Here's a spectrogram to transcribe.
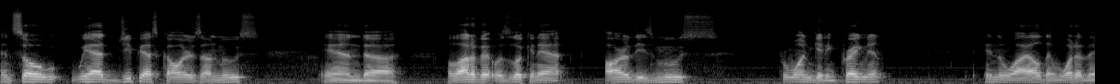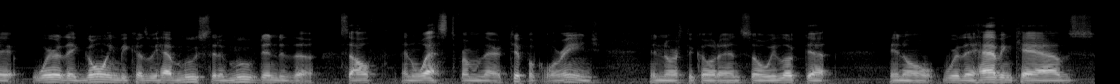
and so we had GPS collars on moose, and uh, a lot of it was looking at are these moose, for one, getting pregnant in the wild, and what are they, where are they going? Because we have moose that have moved into the south and west from their typical range in North Dakota, and so we looked at, you know, were they having calves,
